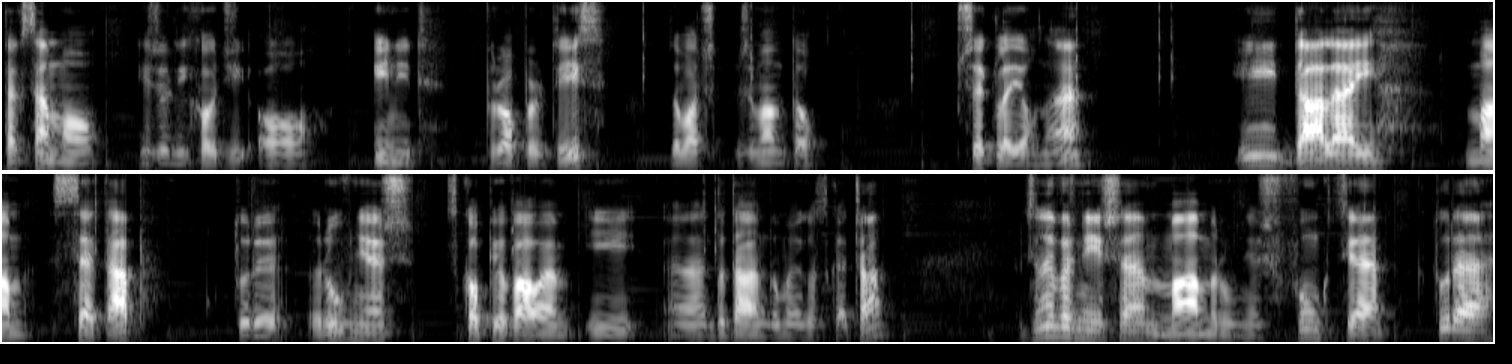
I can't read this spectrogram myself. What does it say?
Tak samo jeżeli chodzi o init properties. Zobacz, że mam to przeklejone. I dalej mam setup, który również skopiowałem i e, dodałem do mojego sketcha. I co najważniejsze, mam również funkcje, które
